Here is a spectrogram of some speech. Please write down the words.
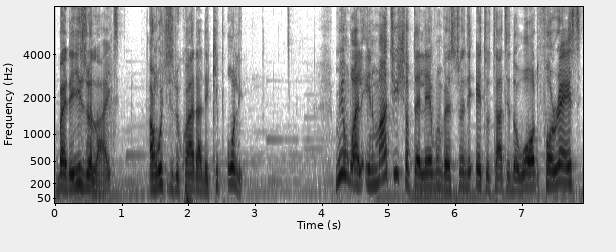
by the Israelites, and which is required that they keep holy. Meanwhile, in Matthew chapter 11, verse 28 to 30, the word for rest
